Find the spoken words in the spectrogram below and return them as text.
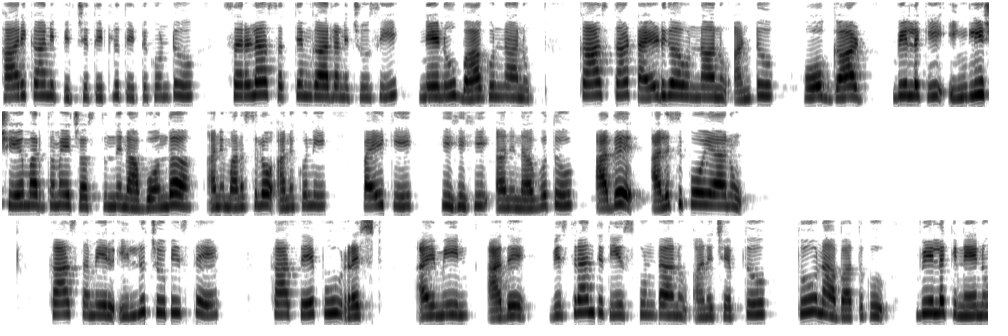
హారికాని పిచ్చి తిట్లు తిట్టుకుంటూ సరళా సత్యం గార్లని చూసి నేను బాగున్నాను. కాస్త టైర్డ్గా ఉన్నాను అంటూ ఓ గాడ్ వీళ్ళకి ఇంగ్లీష్ ఏమర్థమై చస్తుంది నా బోందా అని మనసులో అనుకుని పైకి హిహిహి అని నవ్వుతూ అదే అలసిపోయాను. కాస్త మీరు ఇల్లు చూపిస్తే కాసేపు రెస్ట్. ఐ మీన్ అదే విశ్రాంతి తీసుకుంటాను అని చెప్తూ తూ నా బతుకు వీళ్ళకి నేను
